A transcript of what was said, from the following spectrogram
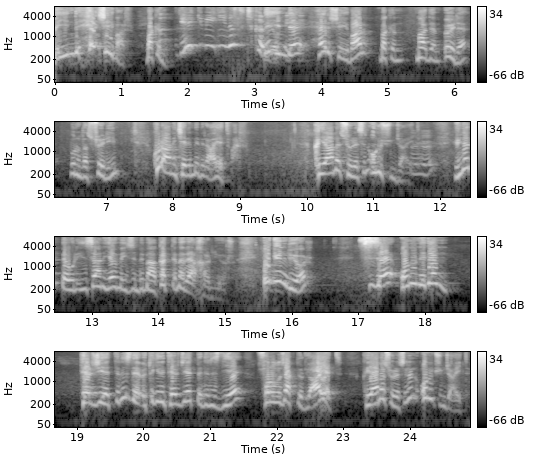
Beyinde her şey var. Bakın Gerekli bilgiyi nasıl çıkarıyor beyinde peki? her şey var. Bakın madem öyle bunu da söyleyeyim. Kur'an-ı Kerim'de bir ayet var. Kıyamet suresinin 13. ayeti. Yünebbeul insanı yevme izin bima kaddeme ve ahar diyor. O gün diyor size onu neden tercih ettiniz de ötekini tercih etmediniz diye sorulacaktır diyor ayet. Kıyamet suresinin 13. ayeti.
